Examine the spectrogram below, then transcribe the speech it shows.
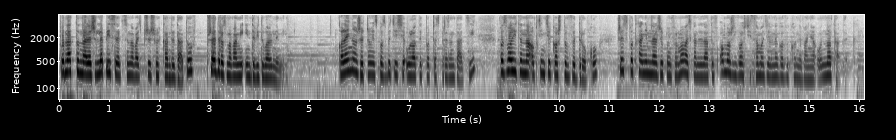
Ponadto należy lepiej selekcjonować przyszłych kandydatów przed rozmowami indywidualnymi. Kolejną rzeczą jest pozbycie się ulotek podczas prezentacji. Pozwoli to na obcięcie kosztów wydruku. Przed spotkaniem należy poinformować kandydatów o możliwości samodzielnego wykonywania notatek.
